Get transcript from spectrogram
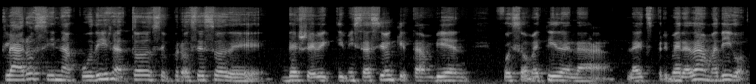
claro, sin acudir a todo ese proceso de, de revictimización que también fue sometida la, la ex primera dama. Digo,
